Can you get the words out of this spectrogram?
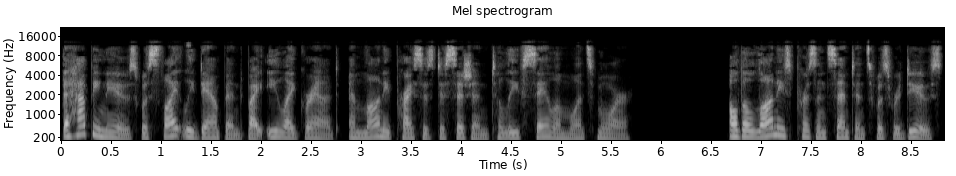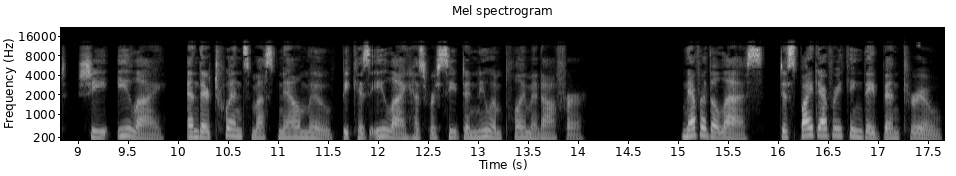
The happy news was slightly dampened by Eli Grant and Lani Price's decision to leave Salem once more. Although Lani's prison sentence was reduced, she, Eli, and their twins must now move because Eli has received a new employment offer. Nevertheless, despite everything they've been through,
